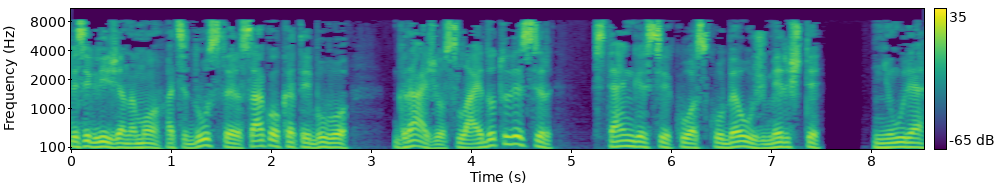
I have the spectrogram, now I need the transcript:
Visi grįžę namo atsidūsta ir sako, kad tai buvo gražios laidotuvės ir stengiasi kuo skubiau užmiršti niūrę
